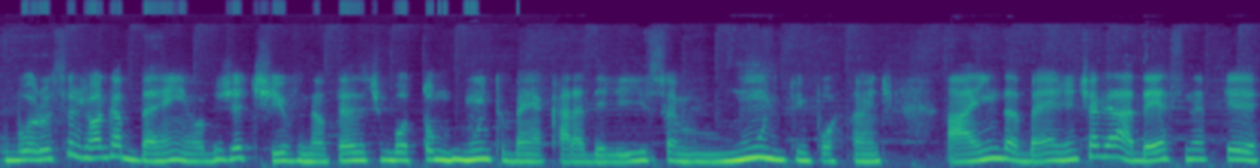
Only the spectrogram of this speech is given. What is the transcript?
o Borussia joga bem, é objetivo, né? O Terzic botou muito bem a cara dele, e isso é muito importante. Ainda bem, a gente agradece, né? Porque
